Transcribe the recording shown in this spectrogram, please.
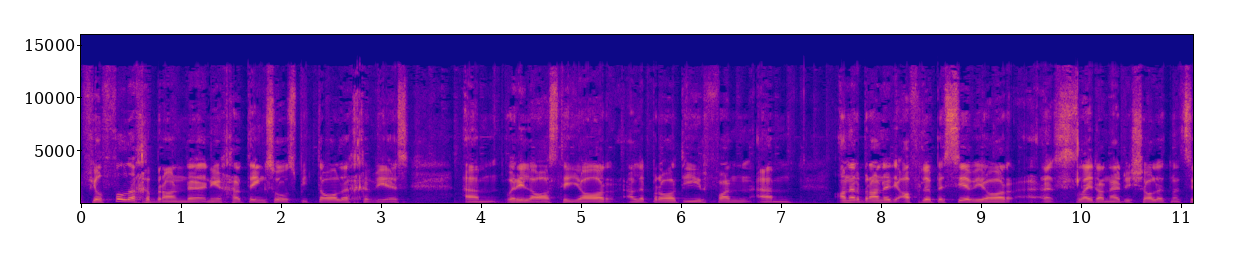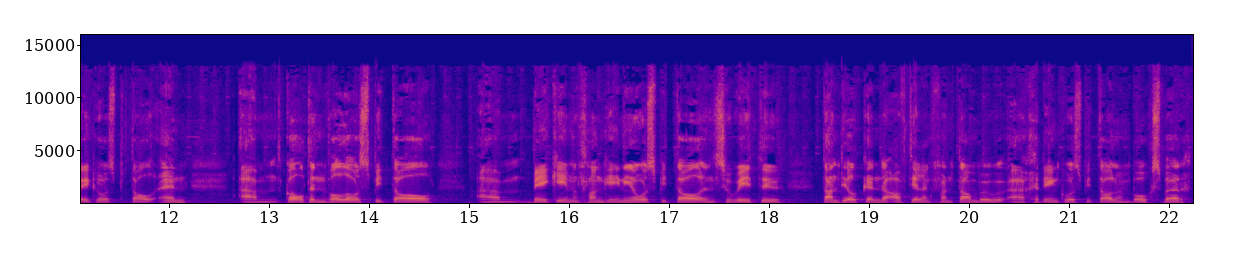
veelvuldige brande in die Gautengse hospitale gewees um oor die laaste jaar. Hulle praat hier van um ander brande die afgelope 7 jaar uh, sluit dan nou die Charlotte Matseke Hospitaal in, um Carltonville Hospitaal, um Bekkie Mhlangeni Hospitaal in Soweto tandheelkunde afdeling van Tambo uh, Gedenkhospitaal in Boksburg.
